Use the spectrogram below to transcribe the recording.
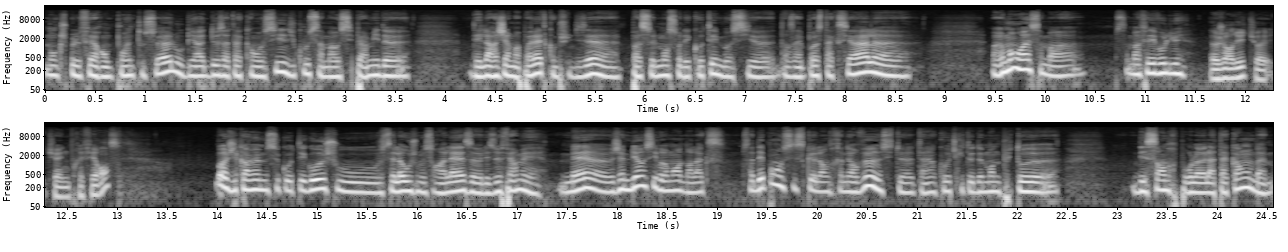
Donc je peux le faire en pointe tout seul ou bien à deux attaquants aussi. Du coup, ça m'a aussi permis de d'élargir ma palette, comme je te disais, pas seulement sur les côtés, mais aussi euh, dans un poste axial. euh, vraiment, ouais, ça m'a, ça m'a fait évoluer. Aujourd'hui, tu as, tu as une préférence? Bon, j'ai quand même ce côté gauche où c'est là où je me sens à l'aise, les yeux fermés. Mais euh, j'aime bien aussi vraiment dans l'axe. Ça dépend aussi de ce que l'entraîneur veut. Si tu as un coach qui te demande plutôt descendre pour l'attaquant, ben,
